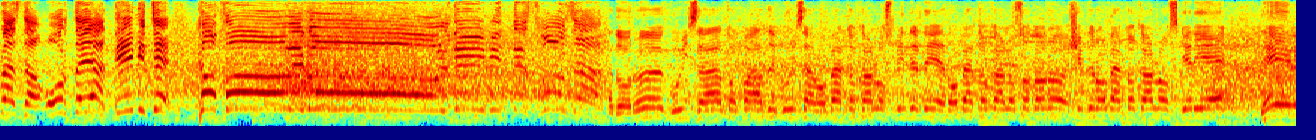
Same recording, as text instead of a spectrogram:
çaprazda ortaya David'e kafa ve gol! David de Souza. Doğru Guiza topu aldı. Guiza Roberto Carlos bindirdi. Roberto Carlos'a doğru. Şimdi Roberto Carlos geriye. David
